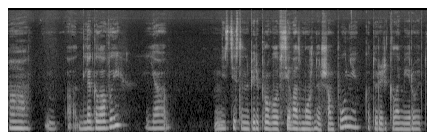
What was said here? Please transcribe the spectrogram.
А, для головы я, естественно, перепробовала все возможные шампуни, которые рекламируют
